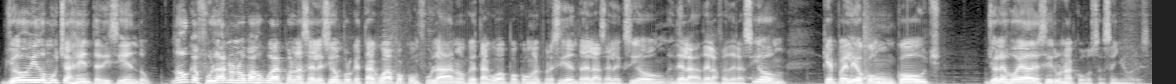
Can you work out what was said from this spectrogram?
Yo he oído mucha gente diciendo, no, que fulano no va a jugar con la selección porque está guapo con fulano, que está guapo con el presidente de la selección, de la, de la federación, que peleó con un coach. Yo les voy a decir una cosa, señores.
